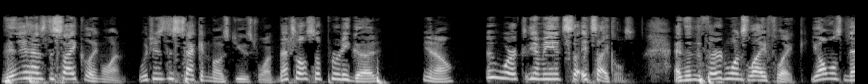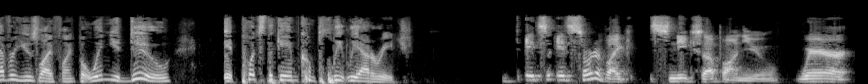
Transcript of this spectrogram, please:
Then it has the cycling one, which is the second most used one. That's also pretty good. You know, it works. I mean, it's it cycles. And then the third one's lifelink. You almost never use lifelink, but when you do, it puts the game completely out of reach. It's it's sort of like sneaks up on you where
